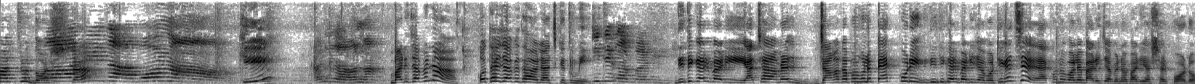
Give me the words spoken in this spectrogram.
মাত্র দশটা। কি? বাড়ি যাবে না? কোথায় যাবে তাহলে আজকে তুমি? দিদিকার বাড়ি। আচ্ছা আমরা জামা কাপড়গুলো প্যাক করি, দিদিকার বাড়ি যাব, ঠিক আছে? এখনও বলে বাড়ি যাবে না, বাড়ি আসার পরও।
